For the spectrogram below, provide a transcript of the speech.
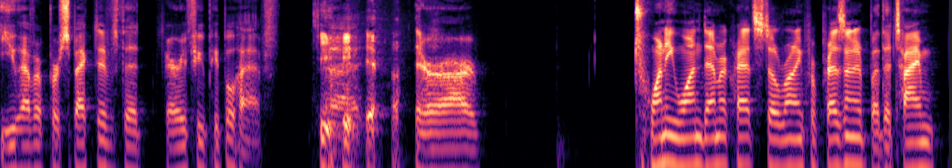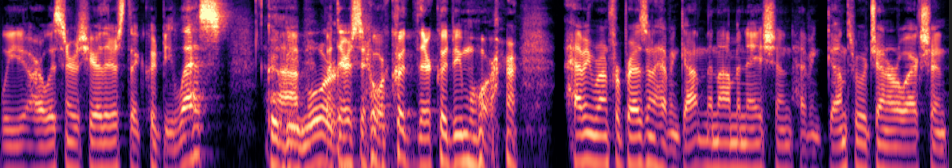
You have a perspective that very few people have. Yeah. Uh, there are 21 Democrats still running for president. By the time we our listeners hear this, there could be less. Could be Um, more. But there's or could there could be more. having run for president, having gotten the nomination, having gone through a general election,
